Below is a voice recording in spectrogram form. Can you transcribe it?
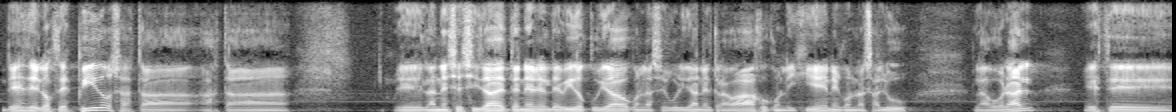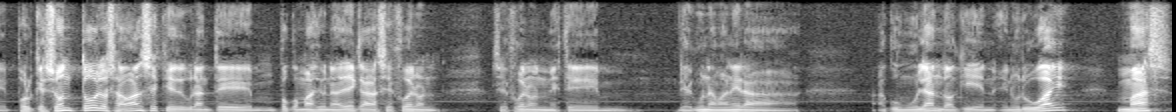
desde los despidos hasta, hasta eh, la necesidad de tener el debido cuidado con la seguridad en el trabajo, con la higiene, con la salud laboral este, porque son todos los avances que durante un poco más de una década se fueron, se fueron este, de alguna manera acumulando aquí en, Uruguay, más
